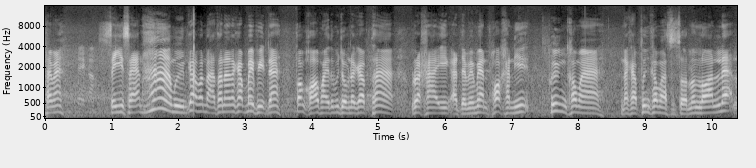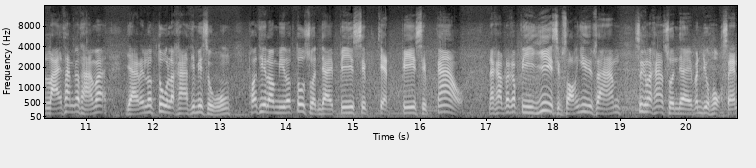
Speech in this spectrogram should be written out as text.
ใช่ไหมใช่ครับ 459,000 บาทเท่านั้นนะครับ ไม่ผิดนะ ต้องขออภัยท่านผู้ชมนะครับ ถ้าราคาเองอาจจะไม่แม่น เพราะคันนี้เพิ่งเข้ามานะครับเพิ่งเข้ามาสดๆร้อนๆ และหลายท่านก็ถามว่าอยากได้รถตู้ราคาที่ไม่สูง เพราะที่เรามีรถตู้ส่วนใหญ่ปี 17 ปี 19 นะครับ แล้วก็ปี 22 23 ซึ่งราคาส่วนใหญ่มันอยู่ 6 9 0 0 0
